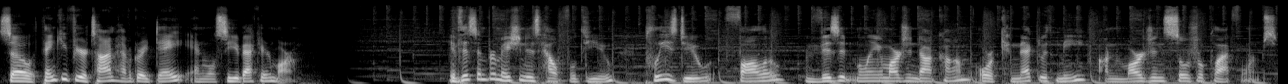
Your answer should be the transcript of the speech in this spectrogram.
So thank you for your time. Have a great day, and we'll see you back here tomorrow. If this information is helpful to you, please do follow, visit millennialmargin.com, or connect with me on Margin's social platforms.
